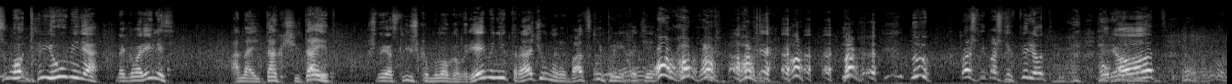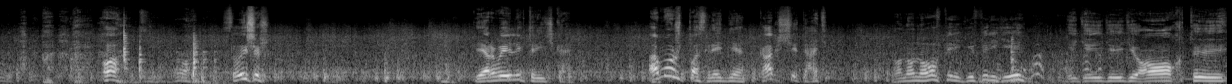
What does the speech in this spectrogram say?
Смотри у меня. Договорились? Она и так считает, что я слишком много времени трачу на рыбацкие прихоти. Ну, пошли, пошли, вперед. Вперед. О, слышишь? Первая электричка. А может, последняя. Как считать? Ну-ну-ну, впереди, впереди. Иди, иди, иди. Ох ты.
